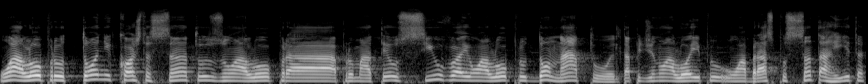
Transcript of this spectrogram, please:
Um alô pro Tony Costa Santos, um alô para pro Matheus Silva e um alô pro Donato. Ele tá pedindo um alô aí, pro, um abraço pro Santa Rita.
